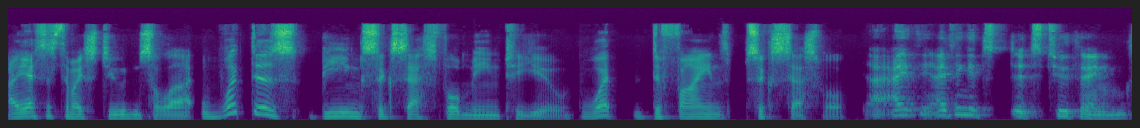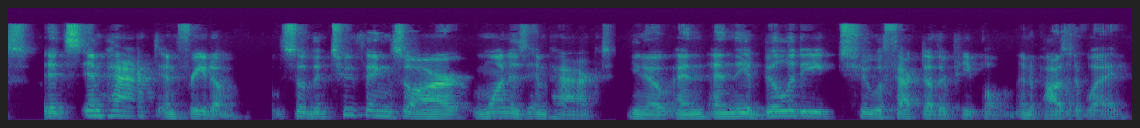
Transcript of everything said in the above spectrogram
I ask this to my students a lot. What does being successful mean to you? What defines successful? I th- I think it's it's two things. It's it's impact and freedom. So the two things are one is impact you know and and the ability to affect other people in a positive way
